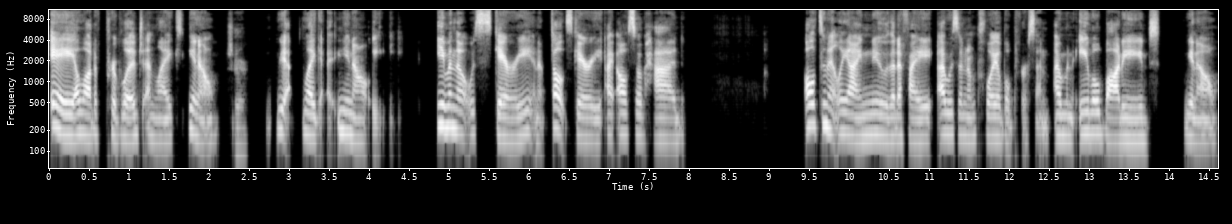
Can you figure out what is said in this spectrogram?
A, a lot of privilege and like, you know, sure yeah, like, uh, you know, even though it was scary and it felt scary, I also had ultimately I knew that if I I was an employable person, I'm an able-bodied, you know,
